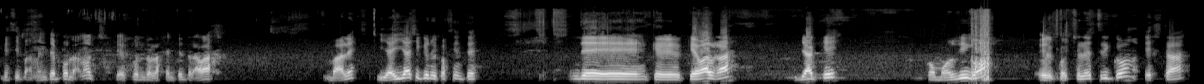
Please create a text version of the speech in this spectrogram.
Principalmente por la noche, que es cuando la gente trabaja, ¿vale? Y ahí ya sí que no hay consciente de que, que valga, ya que, como os digo, el coche eléctrico está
